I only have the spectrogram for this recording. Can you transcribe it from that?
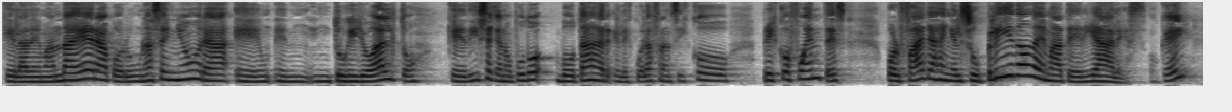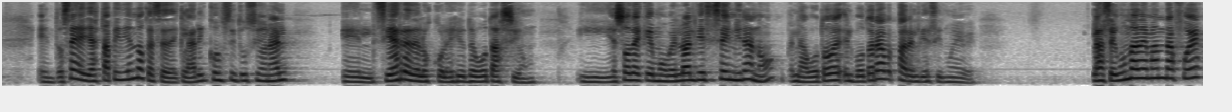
que la demanda era por una señora en, Trujillo Alto que dice que no pudo votar en la Escuela Francisco Prisco Fuentes por fallas en el suplido de materiales, ¿ok? Entonces ella está pidiendo que se declare inconstitucional el cierre de los colegios de votación. Y eso de que moverlo al 16, mira, no, el voto, era para el 19. La segunda demanda fue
